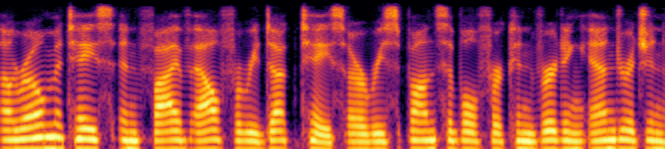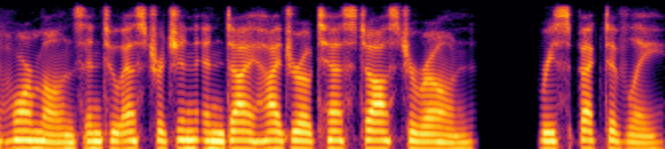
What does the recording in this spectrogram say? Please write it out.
Aromatase and 5-alpha reductase are responsible for converting androgen hormones into estrogen and dihydrotestosterone, respectively.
